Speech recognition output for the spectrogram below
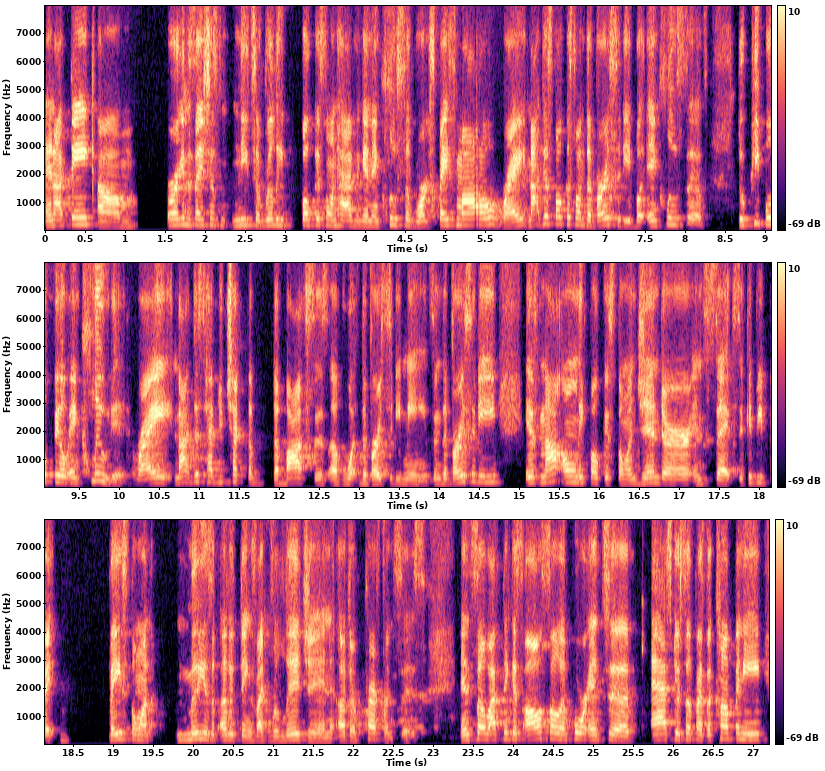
And I think um, organizations need to really focus on having an inclusive workspace model, right? Not just focus on diversity, but inclusive. Do people feel included, right? Not just have you check the, the boxes of what diversity means. And diversity is not only focused on gender and sex, it could be ba- based on millions of other things like religion, other preferences. And so I think it's also important to ask yourself as a company,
